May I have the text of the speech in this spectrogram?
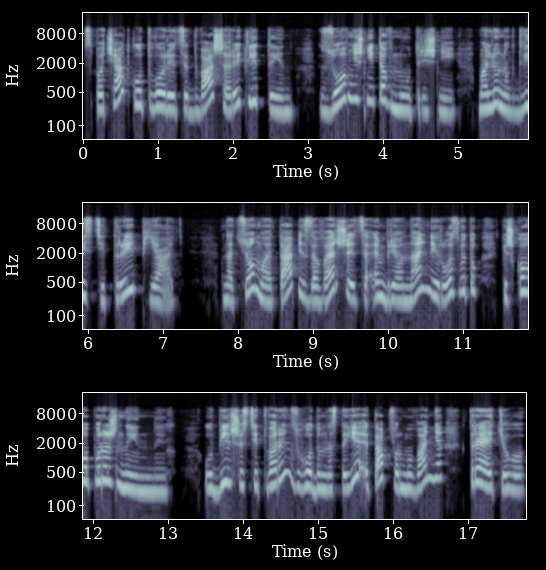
Спочатку утворюються два шари клітин зовнішній та внутрішній, малюнок 203, 5. На цьому етапі завершується ембріональний розвиток кишково-порожнинних. У більшості тварин згодом настає етап формування третього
